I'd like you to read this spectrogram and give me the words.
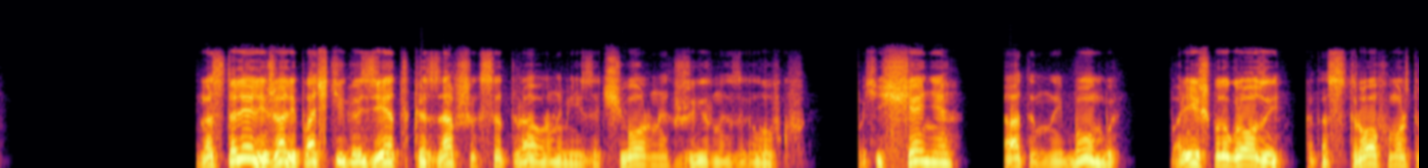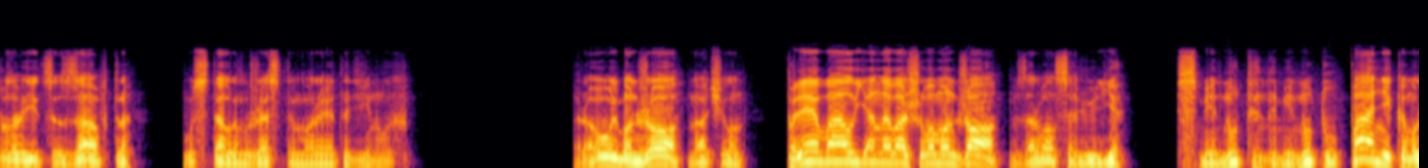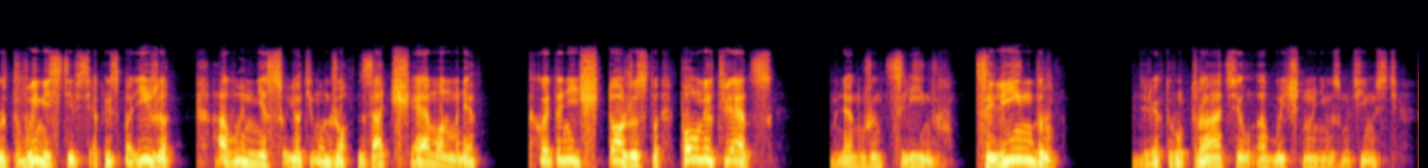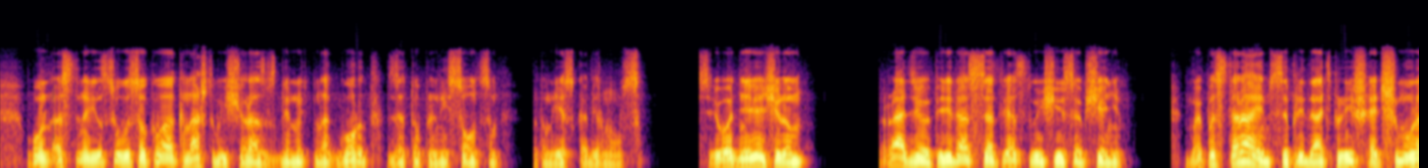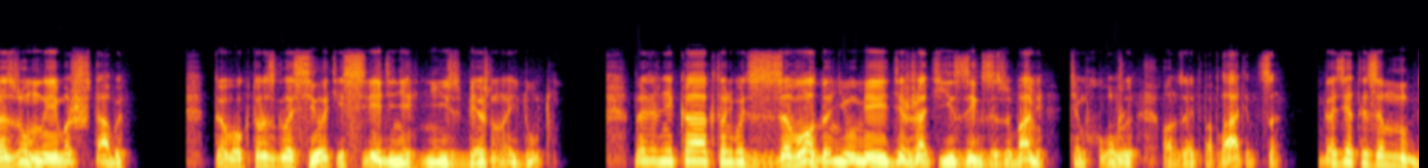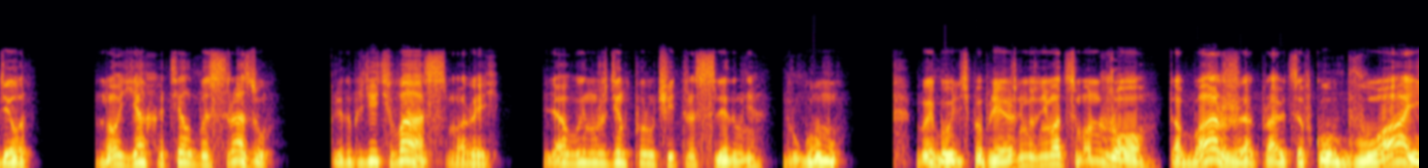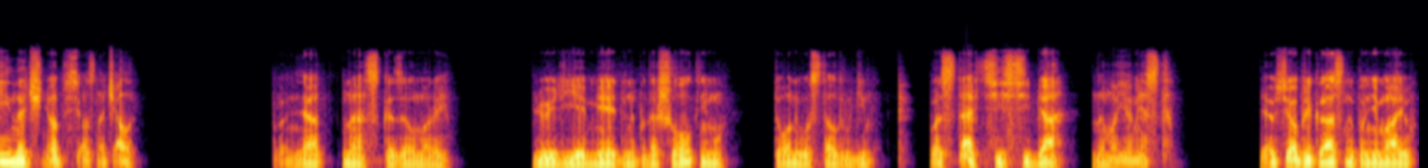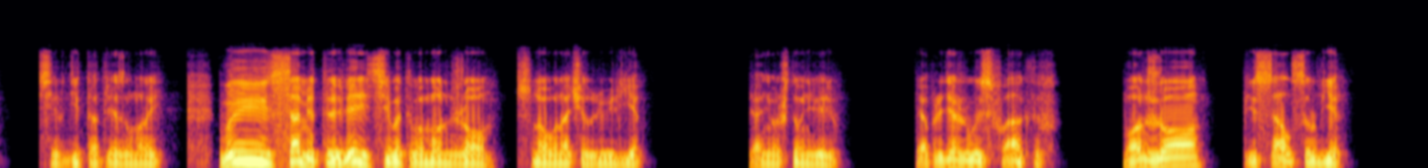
на столе лежали пачки газет, казавшихся траурными из-за черных жирных заголовков. Похищение атомной бомбы. Париж под угрозой. Катастрофа может разродиться завтра. Усталым жестом Море отодвинул их. «Рауль Монжо!» — начал он. «Плевал я на вашего Монжо!» — взорвался Люилье. «С минуты на минуту паника может вымести всех из Парижа, а вы мне суете Монжо. Зачем он мне? Какое-то ничтожество, полумертвец. Мне нужен цилиндр. Цилиндр! Директор утратил обычную невозмутимость. Он остановился у высокого окна, чтобы еще раз взглянуть на город, затопленный солнцем, потом резко обернулся. Сегодня вечером радио передаст соответствующие сообщения. Мы постараемся придать происшедшему разумные масштабы. Того, кто разгласил эти сведения, неизбежно найдут. Наверняка кто-нибудь с завода не умеет держать язык за зубами, тем хуже, он за это поплатится. Газеты замнут дело. Но я хотел бы сразу предупредить вас, Морей. Я вынужден поручить расследование другому. Вы будете по-прежнему заниматься Монжо. Табар же отправится в Курбуа и начнет все сначала. — Понятно, — сказал Морей. Люилье медленно подошел к нему, то он его стал другим. — Поставьте себя на мое место. — Я все прекрасно понимаю, — сердито отрезал Морей. — Вы сами-то верите в этого Монжо? — снова начал Люилье. — Я ни во что не верю. Я придерживаюсь фактов. Монжо писал Сорбье.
